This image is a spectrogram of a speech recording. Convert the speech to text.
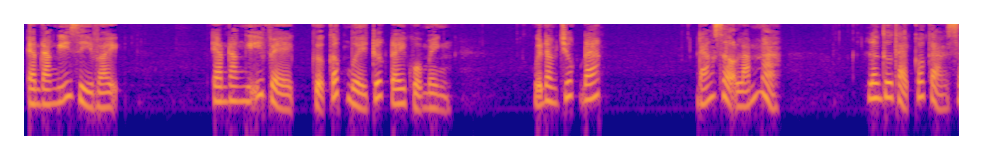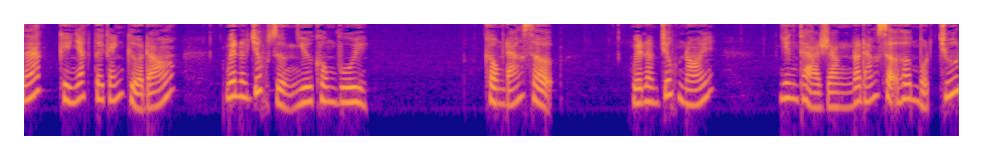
em đang nghĩ gì vậy? Em đang nghĩ về cửa cấp mười trước đây của mình. Nguyễn nam trúc đáp, đáng sợ lắm mà. Lâm thu thạch có cảm giác khi nhắc tới cánh cửa đó, nguyễn nam trúc dường như không vui. Không đáng sợ, nguyễn nam trúc nói, nhưng thà rằng nó đáng sợ hơn một chút.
